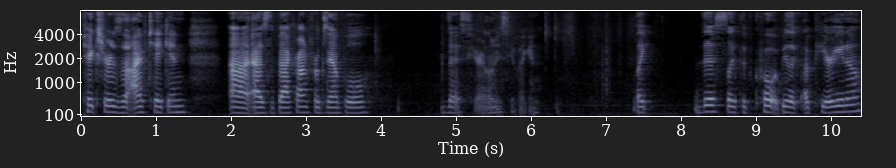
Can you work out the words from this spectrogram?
pictures that I've taken uh, as the background. For example, this here. Let me see if I can. Like this, like the quote would be like up here, you know?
